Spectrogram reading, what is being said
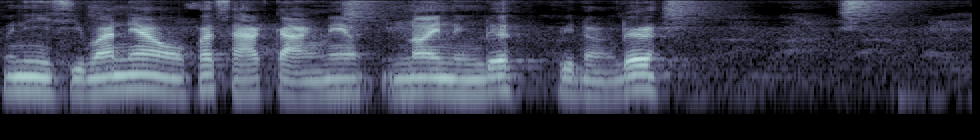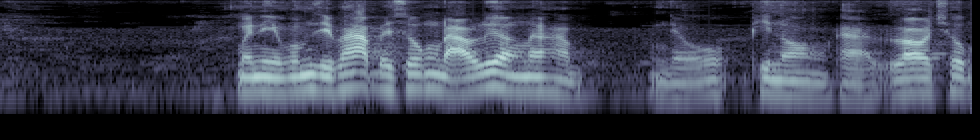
มื่อนี้สีมาแนวภาษากลางแนวหน้อยหนึ่งเด้อพี่น้องเด้อมื่อนี้ผมสิพาไปส่งดาวเรื่องนะครับ เดี๋ยวพี่น้องถ้ารอชม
